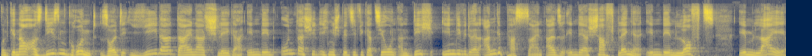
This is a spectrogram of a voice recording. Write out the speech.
Und genau aus diesem Grund sollte jeder deiner Schläger in den unterschiedlichen Spezifikationen an dich individuell angepasst sein. Also in der Schaftlänge, in den Lofts, im Leih,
